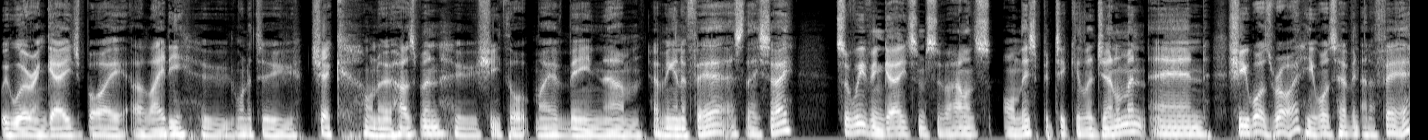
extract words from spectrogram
we were engaged by a lady who wanted to check on her husband, who she thought may have been um, having an affair, as they say. So we've engaged some surveillance on this particular gentleman, and she was right. He was having an affair.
